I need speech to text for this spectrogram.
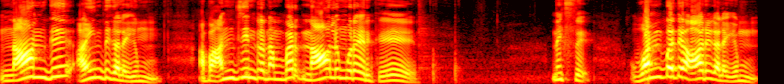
நான்கு ஐந்துகளையும். அப்போ அஞ்சுன்ற நம்பர் நாலு முறை இருக்கு. நெக்ஸ்ட்டு ஒன்பது ஆறுகளையும்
